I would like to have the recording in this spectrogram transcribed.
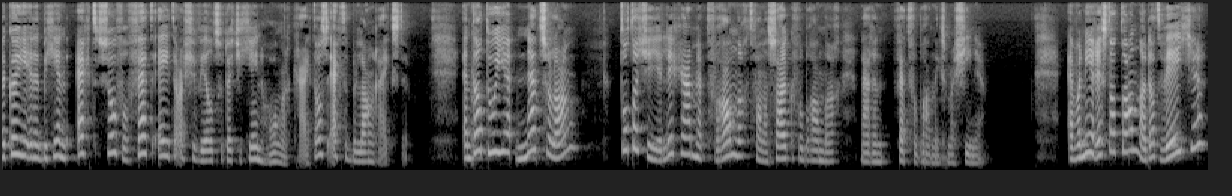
dan kun je in het begin echt zoveel vet eten als je wilt, zodat je geen honger krijgt. Dat is echt het belangrijkste. En dat doe je net zo lang totdat je je lichaam hebt veranderd van een suikerverbrander naar een vetverbrandingsmachine. En wanneer is dat dan? Nou, dat weet je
